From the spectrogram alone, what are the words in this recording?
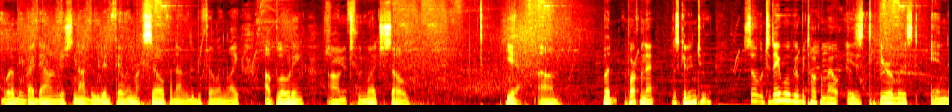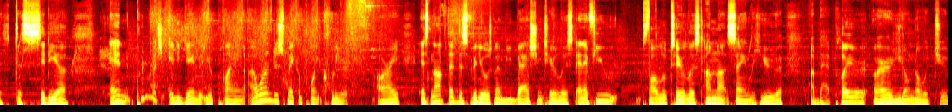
What I mean by down, I'm just not really been feeling myself, and not really been feeling like uploading um too much. So, yeah, um but apart from that, let's get into it. So today what we're going to be talking about is tier list in Dissidia and pretty much any game that you're playing. I want to just make a point clear. Alright, it's not that this video is going to be bashing tier list, and if you follow tier list, I'm not saying that you're a bad player or you don't know what you're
